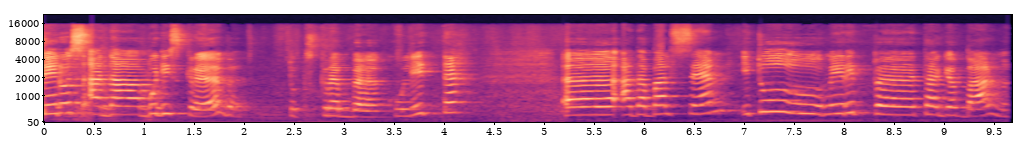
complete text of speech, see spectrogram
terus ada body scrub untuk scrub kulit. Uh, ada balsam. Itu mirip uh, tiger balm.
